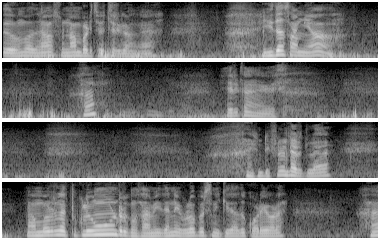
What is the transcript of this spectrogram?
இது வந்து பார்த்தீங்கன்னா சுண்ணாம்பு வச்சுருக்காங்க. இதான் சாமியா? இருக்காங்க guys. டிஃப்ரெண்ட்டாக இருக்குல்ல? நம்ம ஊரில் துக்குளுன்னு இருக்கும் சாமி. தானே இவ்வளோ பெருசு நிற்கிது அது கொடையோட. ஆ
